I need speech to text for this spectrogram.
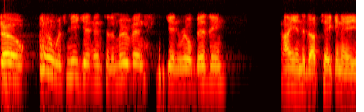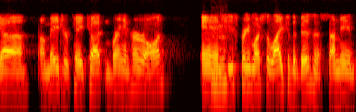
So with me getting into the moving, getting real busy, I ended up taking a uh, a major pay cut and bringing her on, and mm-hmm. she's pretty much the life of the business. I mean,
